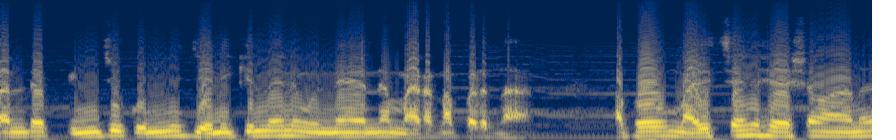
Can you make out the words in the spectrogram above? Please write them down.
തന്റെ പിഞ്ചു കുഞ്ഞ് ജനിക്കുന്നതിന് മുന്നേ തന്നെ മരണപ്പെടുന്നതാണ്. അപ്പോൾ മരിച്ചതിന് ശേഷമാണ്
